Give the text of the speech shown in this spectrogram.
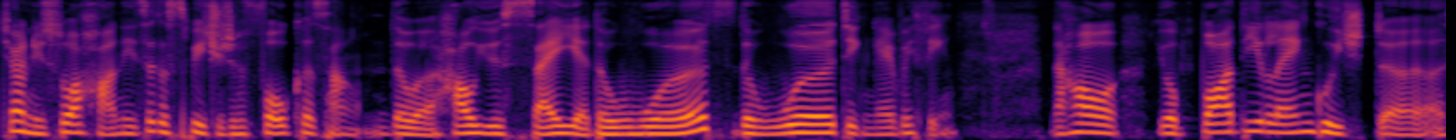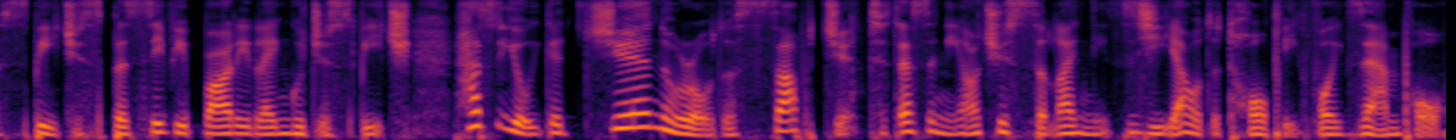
叫你说好，你这个 speech 是 focus on the how you say it，the words，the wording，everything。然后有 body language 的 speech，specific body language speech，它是有一个 general 的 subject，但是你要去 select 你自己要的 topic。For example，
